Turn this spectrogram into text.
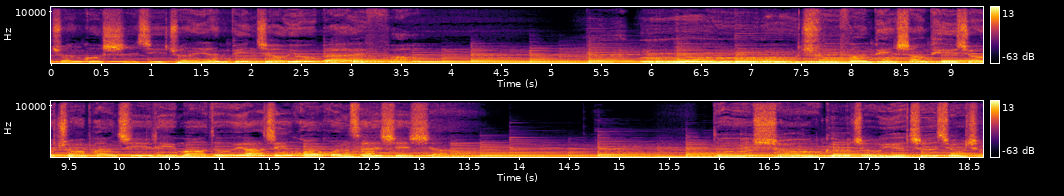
转过世纪，转眼鬓角有白发。呜，厨房冰上啤酒桌旁，几粒毛豆要近黄昏才卸下。昼夜折旧成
